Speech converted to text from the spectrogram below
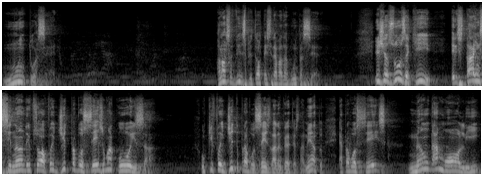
muito a sério. A nossa vida espiritual tem que ser levada muito a sério. E Jesus aqui, ele está ensinando, ele falou: foi dito para vocês uma coisa. O que foi dito para vocês lá no Velho Testamento é para vocês não dar mole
